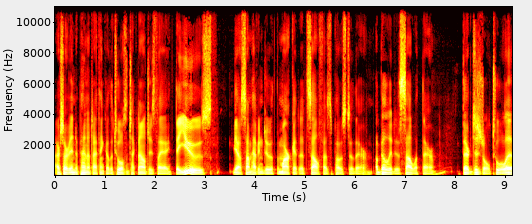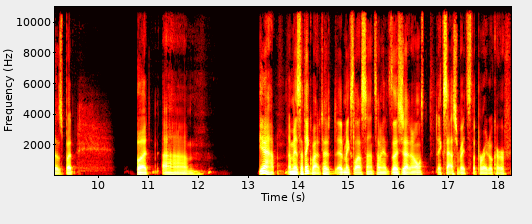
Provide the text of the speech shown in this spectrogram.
are sort of independent, I think, of the tools and technologies they they use. You know, some having to do with the market itself as opposed to their ability to sell what their their digital tool is. But but um, yeah, I mean, as I think about it, it, it makes a lot of sense. I mean, as I said, it almost exacerbates the Pareto curve.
